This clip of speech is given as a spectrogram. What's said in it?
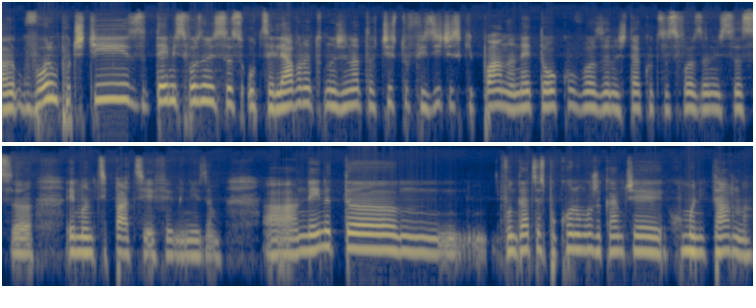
А, говорим почти за теми, свързани с оцеляването на жената в чисто физически план, а не толкова за неща, които са свързани с а, еманципация и феминизъм. А, нейната фундация спокойно може да кажем, че е хуманитарна.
